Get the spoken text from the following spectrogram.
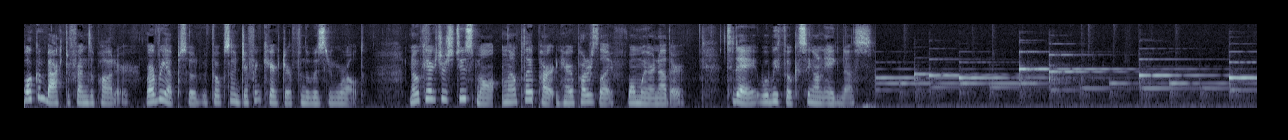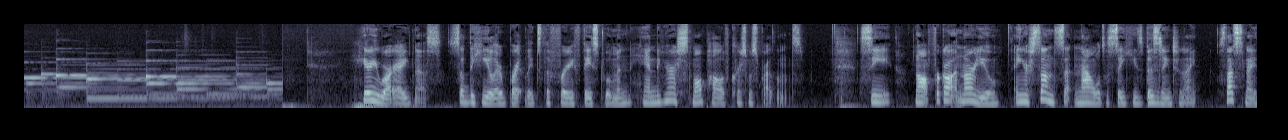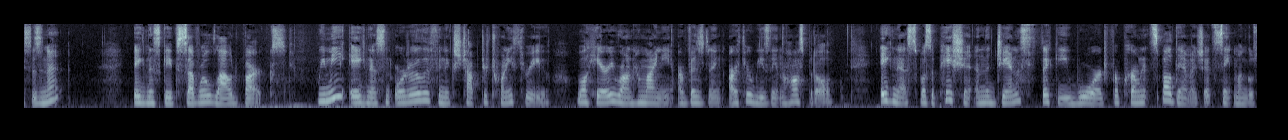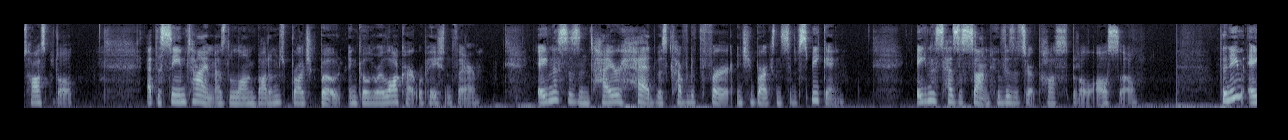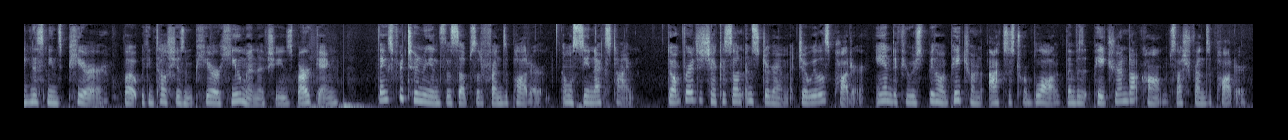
Welcome back to Friends of Potter, where every episode we focus on a different character from the Wizarding World. No character is too small, and they'll play a part in Harry Potter's life, one way or another. Today, we'll be focusing on Agnes. Here you are, Agnes, said the healer brightly to the furry faced woman, handing her a small pile of Christmas presents. See, not forgotten, are you? And your son sent an owl to say he's visiting tonight. So that's nice, isn't it? Agnes gave several loud barks. We meet Agnes in Order of the Phoenix, chapter 23, while Harry, Ron, and Hermione are visiting Arthur Weasley in the hospital. Agnes was a patient in the Janus Thickey ward for permanent spell damage at St. Mungo's Hospital. At the same time as the Longbottoms, Broderick Bode, and Gilderoy Lockhart were patients there. Agnes's entire head was covered with fur, and she barks instead of speaking. Agnes has a son who visits her at the hospital also. The name Agnes means pure, but we can tell she isn't pure human if she's barking. Thanks for tuning into this episode of Friends of Potter, and we'll see you next time. Don't forget to check us out on Instagram at Joey Loves Potter, and if you wish to become a patron and access to our blog, then visit patreon.com slash friends of Potter.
